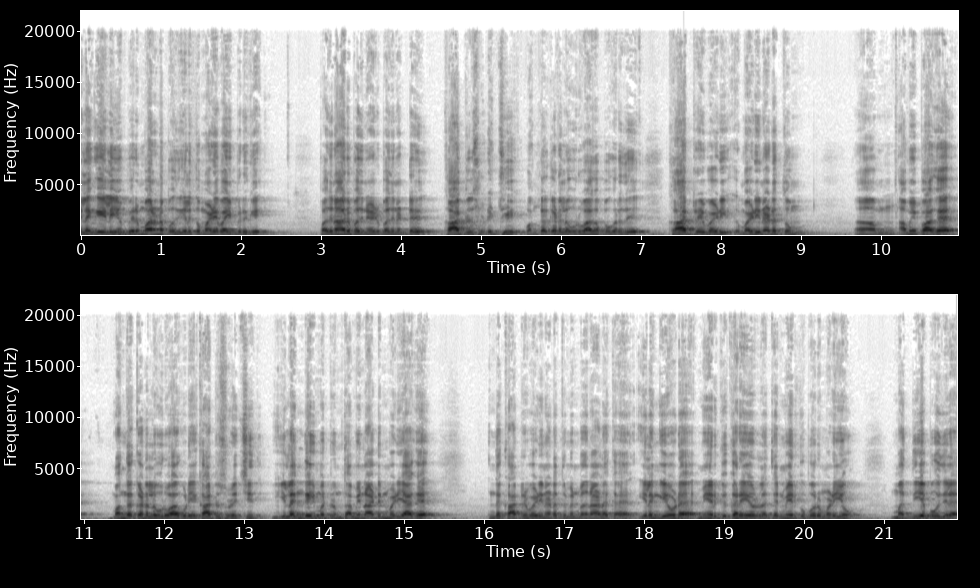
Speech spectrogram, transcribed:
இலங்கையிலையும் பெரும்பாலான பகுதிகளுக்கு மழை வாய்ப்பு இருக்குது பதினாறு பதினேழு பதினெட்டு காற்று சுழற்சி வங்கக்கடலை உருவாக போகிறது. காற்றை வழி வழிநடத்தும் அமைப்பாக வங்கக்கடலில் உருவாகக்கூடிய காற்று சுழற்சி இலங்கை மற்றும் தமிழ்நாட்டின் வழியாக இந்த காற்று வழிநடத்தும் என்பதனால் க இலங்கையோட மேற்கு கரையோரில் தென்மேற்கு பருவமழையும் மத்திய பகுதியில்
